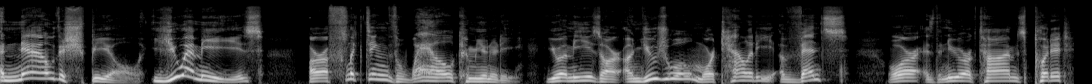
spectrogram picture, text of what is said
And now the spiel. UMEs are afflicting the whale community. UMEs are unusual mortality events, or as the New York Times put it,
